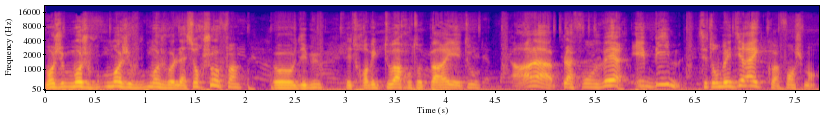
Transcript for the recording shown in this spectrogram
Moi je, moi, je, moi, vois de la surchauffe hein, au début. Les trois victoires contre Paris et tout. Alors là, plafond de verre et bim C'est tombé direct, quoi, franchement.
